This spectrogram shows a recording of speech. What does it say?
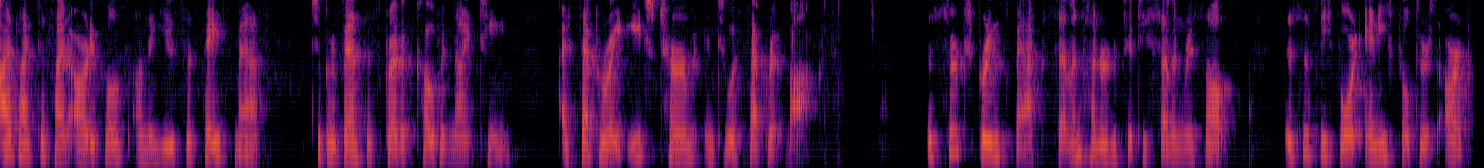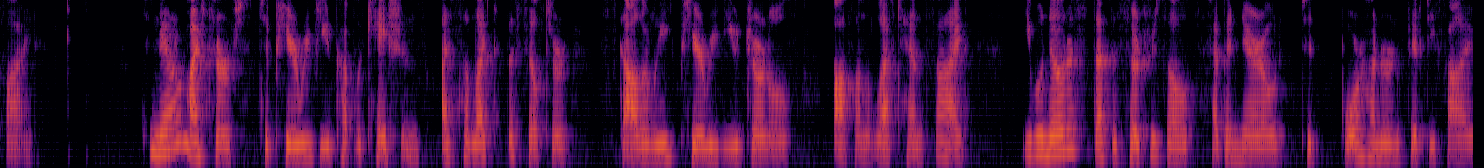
I'd like to find articles on the use of face masks to prevent the spread of COVID-19. I separate each term into a separate box. The search brings back 757 results. This is before any filters are applied. To narrow my search to peer-reviewed publications, I select the filter Scholarly Peer-Reviewed Journals off on the left-hand side. You will notice that the search results have been narrowed to 455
